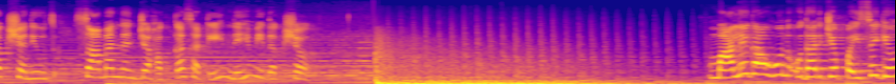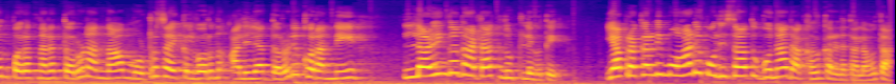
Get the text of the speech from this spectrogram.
दक्ष न्यूज सामान्यांच्या हक्कासाठी नेहमी दक्ष. मालेगावहून उधारीचे पैसे घेऊन परतणाऱ्या तरुणांना मोटरसायकलवरून आलेल्या दरोडेखोरांनी लळिंग घाटात लुटले होते. या प्रकरणी मोहाडे पोलिसात गुन्हा दाखल करण्यात आला होता.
